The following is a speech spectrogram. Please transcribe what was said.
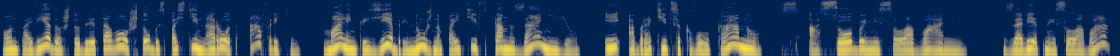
Он поведал, что для того, чтобы спасти народ Африки, маленькой зебре нужно пойти в Танзанию и обратиться к вулкану с особыми словами. Заветные слова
